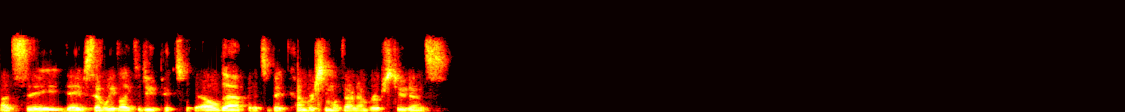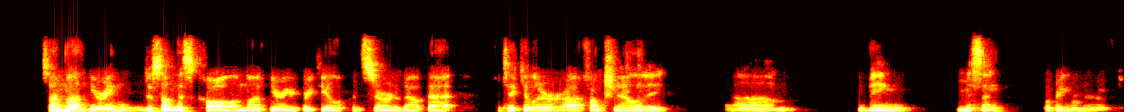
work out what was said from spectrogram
Let's see, Dave said we'd like to do picks with LDAP. It's a bit cumbersome with our number of students. So I'm not hearing, just on this call, I'm not hearing a great deal of concern about that particular uh, functionality um, being missing or being removed.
